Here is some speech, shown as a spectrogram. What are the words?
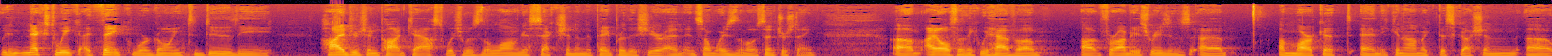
next week, I think we're going to do the hydrogen podcast, which was the longest section in the paper this year, and in some ways the most interesting. Um, I also think we have, um, uh, for obvious reasons, uh, a market and economic discussion uh,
